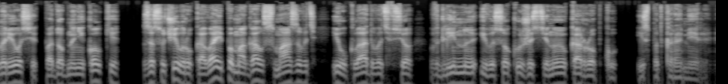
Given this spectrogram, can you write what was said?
Лариосик, подобно Николке, засучил рукава и помогал смазывать и укладывать все в длинную и высокую жестяную коробку из-под карамели.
